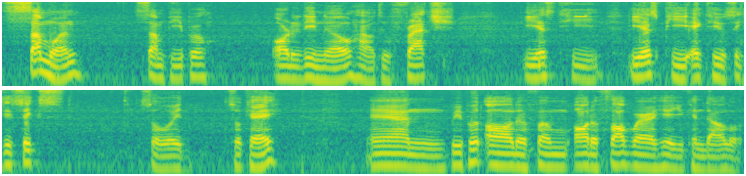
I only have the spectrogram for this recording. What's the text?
someone some people already know how to fetch EST ESP8266 so it's okay. And we put all the firm all the software here you can download.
